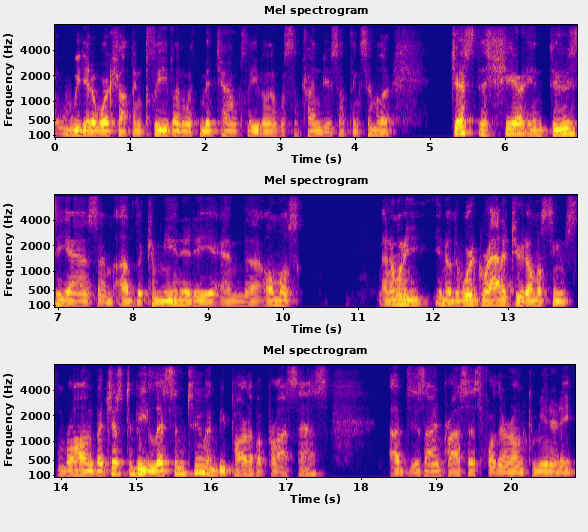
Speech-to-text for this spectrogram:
we did a workshop in Cleveland with Midtown Cleveland, was trying to do something similar. Just the sheer enthusiasm of the community and the almost, I don't want to, you know, the word gratitude almost seems wrong, but just to be listened to and be part of a process, a design process for their own community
